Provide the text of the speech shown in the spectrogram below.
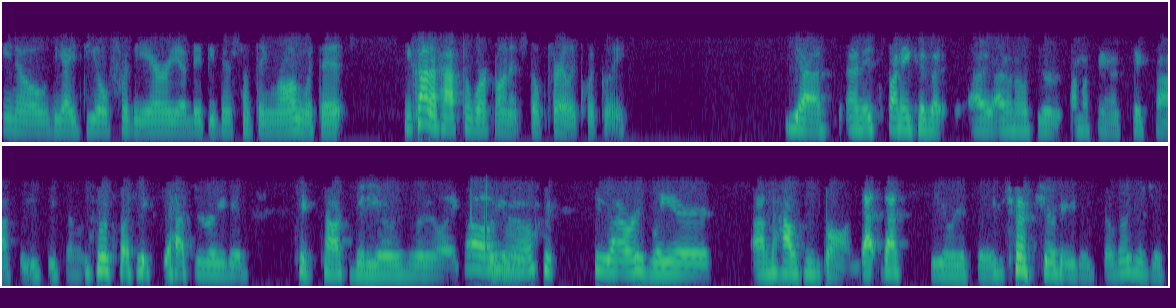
you know, the ideal for the area. Maybe there's something wrong with it. You kind of have to work on it still fairly quickly. Yes, and it's funny because I, I I don't know if you're I'm a fan of TikTok, but you see some of those like exaggerated TikTok videos where they're like, oh, mm-hmm. you know, two hours later, um, the house is gone. That that's seriously exaggerated. So those are just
